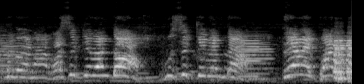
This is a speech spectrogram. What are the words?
உங்களை நான் ரசிக்க வேண்டாம் ருசிக்க வேண்டாம் தேனை பார்த்து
